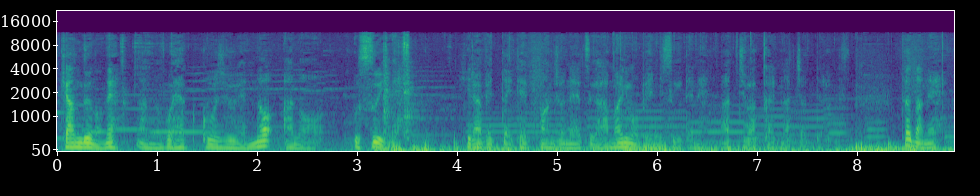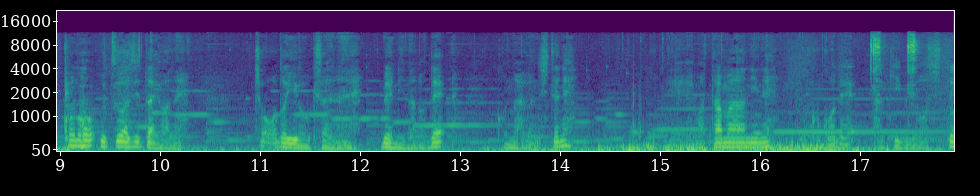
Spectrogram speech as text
キャンドゥのね、あの、550円の、あの、薄いね、平べったい鉄板状のやつがあまりにも便利すぎてね、あっちばっかりになっちゃってるんです。ただね、この器自体はね、ちょうどいい大きさでね、便利なので、こんな風にしてね、えー、まあ、たまにね、ここで焚き火をして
